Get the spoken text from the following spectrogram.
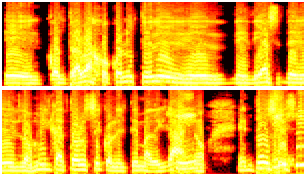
eh, con trabajo con ustedes desde, hace- desde el 2014 con el tema del gas, Sí. ¿no? Entonces, sí.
